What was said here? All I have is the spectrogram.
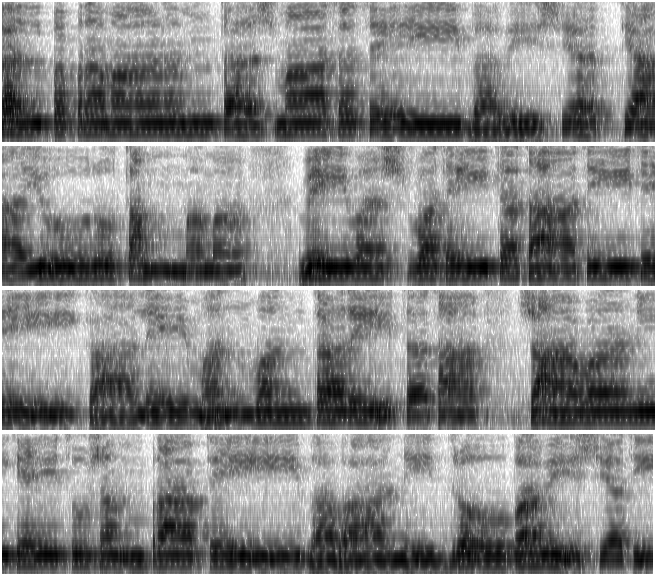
कल्पप्रमाणं तस्मात् ते भविष्यत्यायुरुतं मम विवस्वते तथातीते काले मन्वन्तरे तथा सावर्णिके तु सम्प्राप्ते भवानिद्रो भविष्यति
